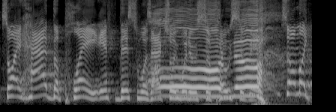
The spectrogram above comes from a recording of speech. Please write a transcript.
so I had the play if this was actually what it Oh, was supposed no. to be. So I'm like,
